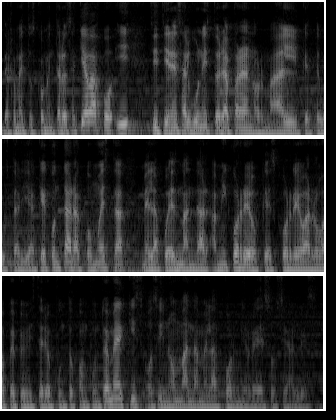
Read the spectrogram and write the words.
déjame tus comentarios aquí abajo y si tienes alguna historia paranormal que te gustaría que contara como esta, me la puedes mandar a mi correo, que es correo arroba pepemisterio.com.mx o si no, mándamela por mis redes sociales.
